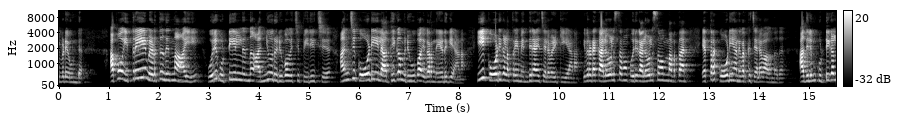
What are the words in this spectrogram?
ഇവിടെ ഉണ്ട്. അപ്പോൾ ഇത്രയും എടുത്തു നിന്നായി ഒരു കുട്ടിയിൽ നിന്ന് അഞ്ഞൂറ് രൂപ വെച്ച് പിരിച്ച് അഞ്ച് കോടിയിലധികം രൂപ ഇവർ നേടുകയാണ്. ഈ കോടികൾ അത്രയും എന്തിനായി ചെലവഴിക്കുകയാണ്? ഇവരുടെ കലോത്സവം ഒരു കലോത്സവം നടത്താൻ എത്ര കോടിയാണ് ഇവർക്ക് ചെലവാകുന്നത്? അതിലും കുട്ടികൾ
